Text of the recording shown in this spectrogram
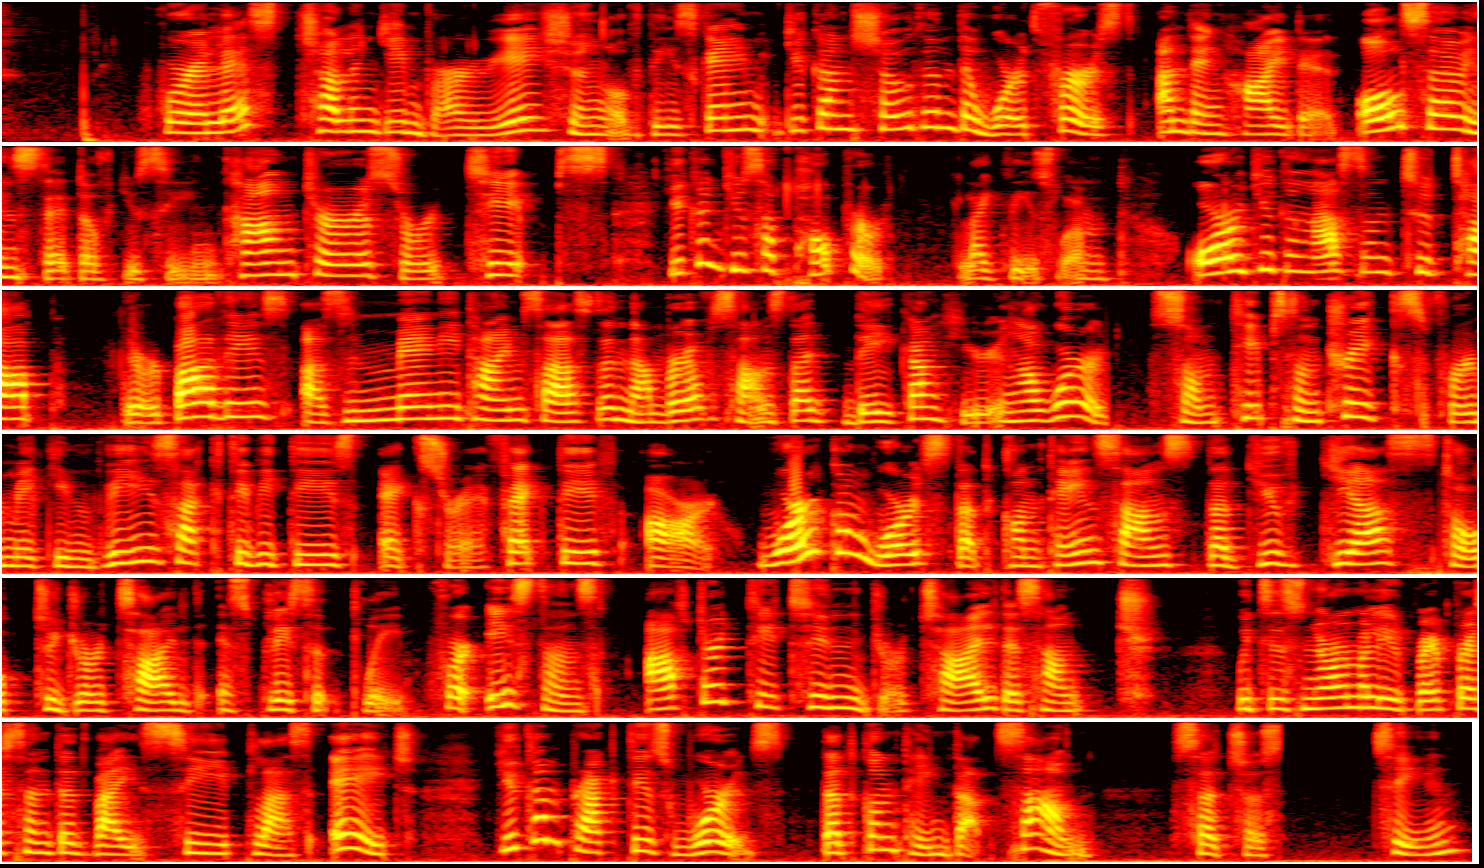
For a less challenging variation of this game, you can show them the word first and then hide it. Also, instead of using counters or tips, you can use a popper like this one. Or you can ask them to tap their bodies as many times as the number of sounds that they can hear in a word. Some tips and tricks for making these activities extra effective are Work on words that contain sounds that you've just taught to your child explicitly. For instance, after teaching your child the sound ch, which is normally represented by C plus H, you can practice words that contain that sound, such as ting,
